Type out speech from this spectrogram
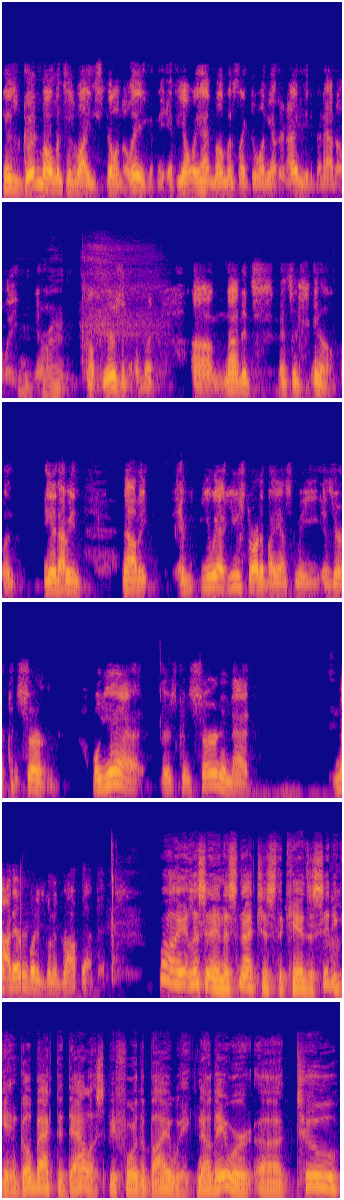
his good moments is why he's still in the league. If he, if he only had moments like the one the other night, he'd have been out of the league, you know, Right. a couple years ago. But um, no, it's it's just, you know, but yeah, I mean, now the, if you you started by asking me, is there a concern? Well, yeah, there's concern in that not everybody's going to drop that pass. Well, listen, and it's not just the Kansas City game. Go back to Dallas before the bye week. Now they were uh, two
